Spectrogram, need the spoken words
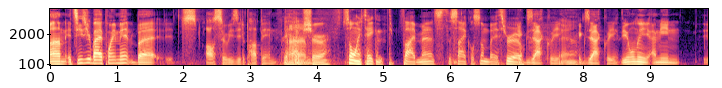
Um, it's easier by appointment, but it's also easy to pop in. Yeah, um, I'm sure. It's only taking th- five minutes to cycle somebody through. Exactly. Yeah. Exactly. The only, I mean, uh,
